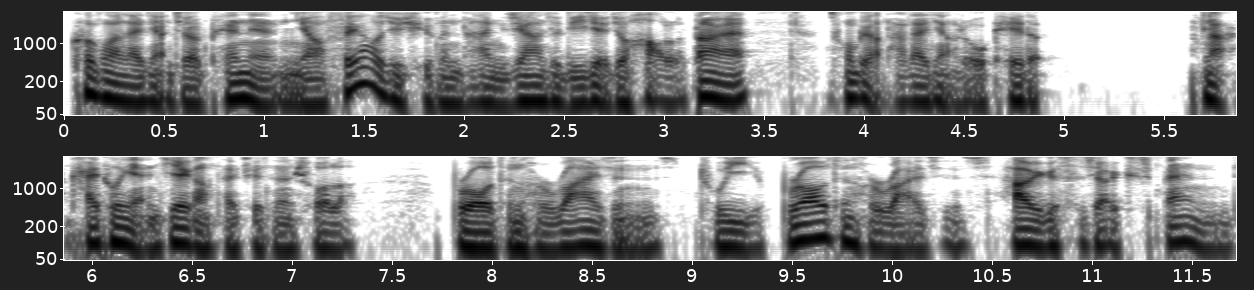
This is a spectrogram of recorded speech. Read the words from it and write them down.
客观来讲叫 opinion。你要非要去区分它，你这样去理解就好了。当然，从表达来讲是 OK 的。那开拓眼界，刚才之前说了，broaden horizons，注意 broaden horizons，还有一个词叫 expand。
